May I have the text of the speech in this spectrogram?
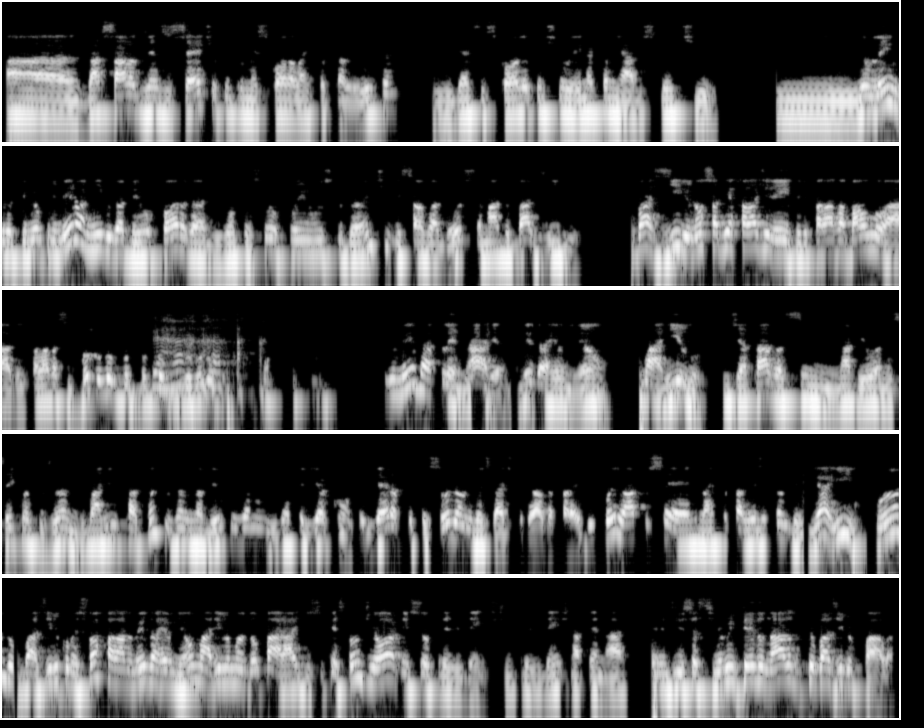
a, da sala 207, eu fui para uma escola lá em Fortaleza, e dessa escola eu continuei na caminhada estudantil. E eu lembro que meu primeiro amigo da BU fora da, de João Pessoa foi um estudante de Salvador chamado Basílio. O Basílio não sabia falar direito, ele falava bauloado, ele falava assim. no meio da plenária, no meio da reunião, o Marilo, que já estava assim na BU há não sei quantos anos, o Marilo está tantos anos na BU que eu já, não, já perdi a conta. Ele já era professor da Universidade Federal da Paraíba e foi lá para o CR, lá em Fortaleza também. E aí, quando o Basílio começou a falar no meio da reunião, o Marilo mandou parar e disse: questão de ordem, senhor presidente. Tinha um presidente na plenária. Ele disse assim: eu não entendo nada do que o Basílio fala.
